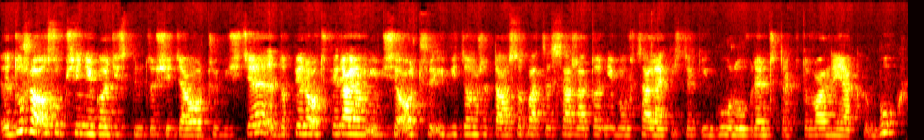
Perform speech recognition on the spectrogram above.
Y, Dużo osób się nie godzi z tym, co się działo oczywiście. Dopiero otwierają im się oczy i widzą, że ta osoba cesarza to nie był wcale jakiś taki guru, wręcz traktowany jak Bóg,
